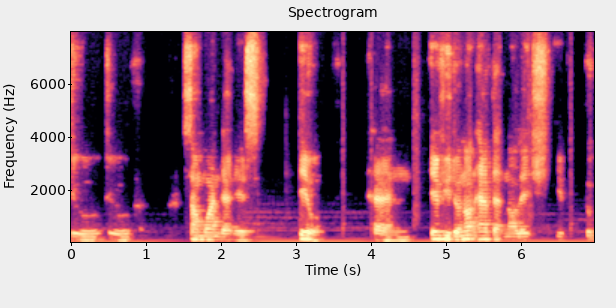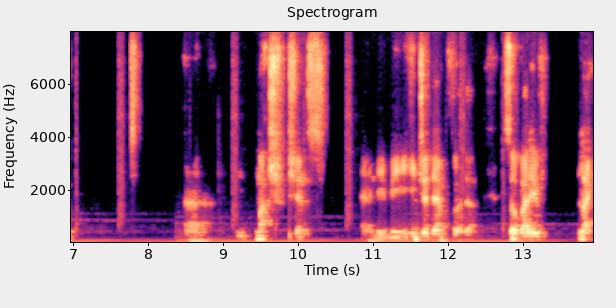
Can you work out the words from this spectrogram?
to to someone that is ill and if you do not have that knowledge you put uh, much patients and they may injure them further so but if like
